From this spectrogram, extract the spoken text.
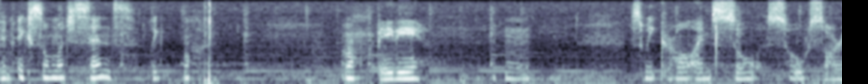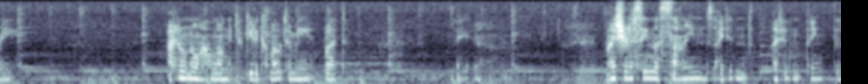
It makes so much sense. Like. Oh, baby. Mm. Sweet girl, I'm so, so sorry. I don't know how long it took you to come out to me, but. I should have seen the signs. I didn't. I didn't think that.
